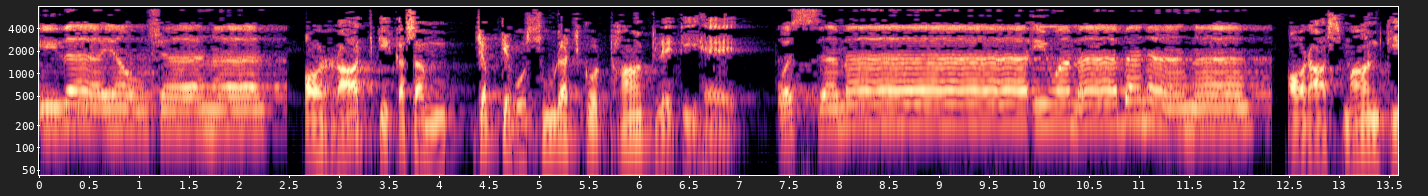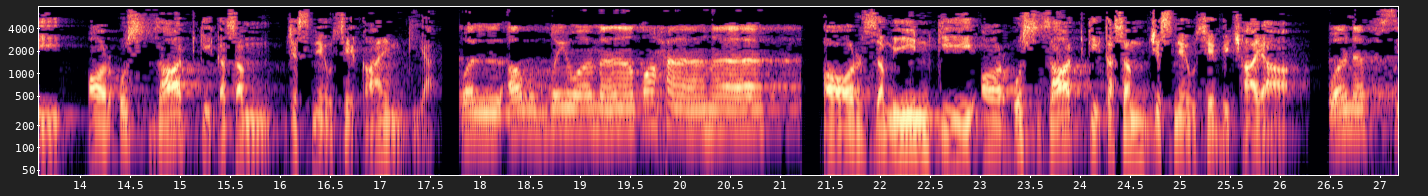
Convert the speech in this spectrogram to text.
اذا یغشاها۔ اور رات کی قسم جبکہ وہ سورج کو ڈھانک لیتی ہے۔ والسماء وما بناها۔ اور آسمان کی اور اس ذات کی قسم جس نے اسے قائم کیا۔ والارض وما طحاها۔ اور زمین کی اور اس ذات کی قسم جس نے اسے بچھایا۔ ونفس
